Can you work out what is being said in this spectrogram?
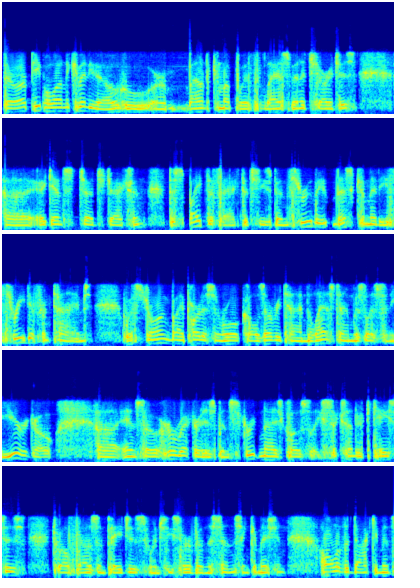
There are people on the committee, though, who are bound to come up with last-minute charges against Judge Jackson, despite the fact that she's been through the, this committee three different times with strong bipartisan roll calls every time. The last time was less than a year ago, uh, and so her record has been scrutinized closely. 600 cases, 12,000 pages when she served on the Sentencing Commission, all of the documents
